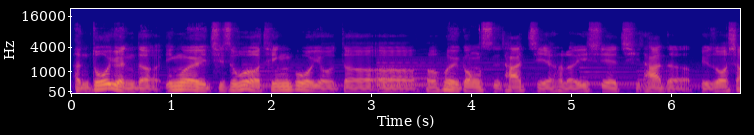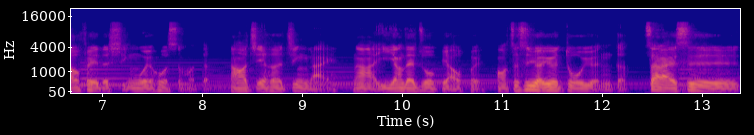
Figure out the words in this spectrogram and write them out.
很多元的，因为其实我有听过有的呃和会公司，它结合了一些其他的，比如说消费的行为或什么的，然后结合进来，那一样在做标会哦，这是越来越多元的。再来是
